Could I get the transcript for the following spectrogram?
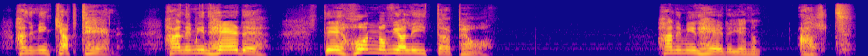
Han är min kapten. Han är min herde. Det är honom jag litar på. Han är min herde genom allt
